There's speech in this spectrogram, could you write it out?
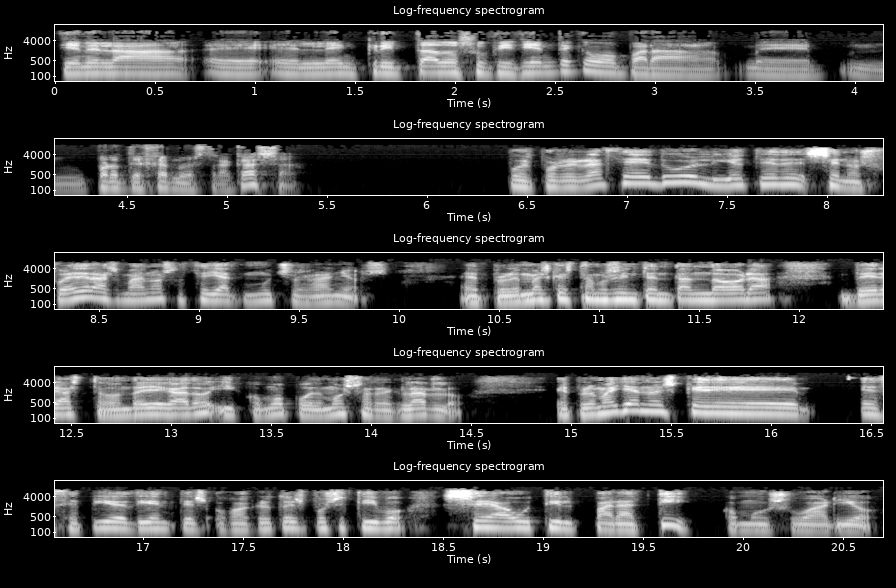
tiene la, eh, el encriptado suficiente como para eh, mm, proteger nuestra casa. Pues por desgracia, Edu, el IoT se nos fue de las manos hace ya muchos años. El problema es que estamos intentando ahora ver hasta dónde ha llegado y cómo podemos arreglarlo. El problema ya no es que el cepillo de dientes o cualquier otro dispositivo sea útil para ti como usuario,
